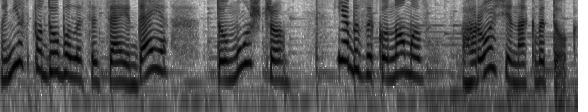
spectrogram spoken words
Мені сподобалася ця ідея, тому що я би зекономив гроші на квиток.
